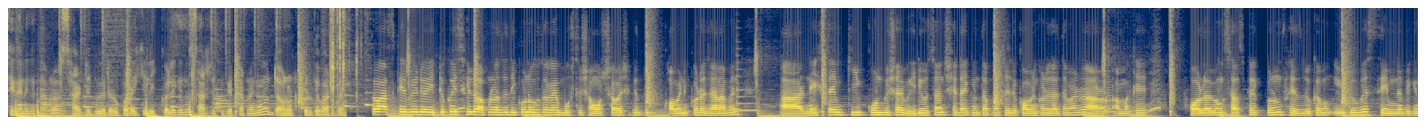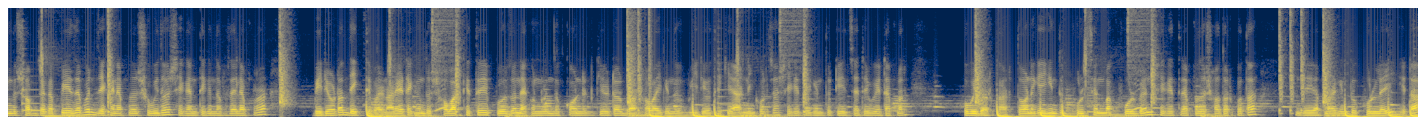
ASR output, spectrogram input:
সেখানে কিন্তু আপনারা সার্টিফিকেটের উপরে ক্লিক করলে কিন্তু সার্টিফিকেটটা আপনারা কিন্তু ডাউনলোড করতে পারবেন। তো আজকের ভিডিও এইটুকুই ছিল। আপনারা যদি কোনো জায়গায় বুঝতে সমস্যা হয় কিন্তু কমেন্ট করে জানাবেন। আর নেক্সট টাইম কি, কোন বিষয়ে ভিডিও চান, সেটা কিন্তু আপনারা চাইলে কমেন্ট করে জানাতে পারবেন। আর আমাকে ফলো এবং সাবস্ক্রাইব করুন ফেসবুক এবং ইউটিউবে সেম নামে কিন্তু সব জায়গায় পেয়ে যাবেন। যেখানে আপনার সুবিধা হয়, সেখান থেকে কিন্তু চাইলে আপনারা ভিডিওটা দেখতে পারেন। আর এটা কিন্তু সবার ক্ষেত্রেই প্রয়োজন। এখন কিন্তু কন্টেন্ট ক্রিয়েটর বা সবাই কিন্তু ভিডিও থেকে আর্নিং করছে, সেক্ষেত্রে কিন্তু টিন সার্টিফিকেট আপনার খুবই দরকার। তো অনেকেই কিন্তু খুলছেন বা খুলবেন, সেক্ষেত্রে আপনাদের সতর্কতা যে আপনারা কিন্তু খুললেই এটা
